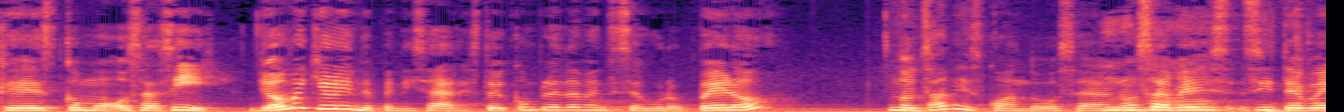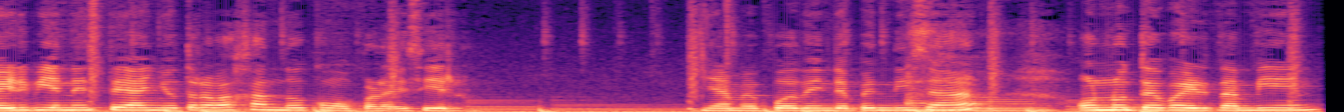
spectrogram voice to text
que es como, o sea, sí, yo me quiero independizar, estoy completamente seguro, pero no sabes cuándo, o sea, no sabes si te va a ir bien este año trabajando como para decir, ya me puedo independizar, o no te va a ir tan bien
